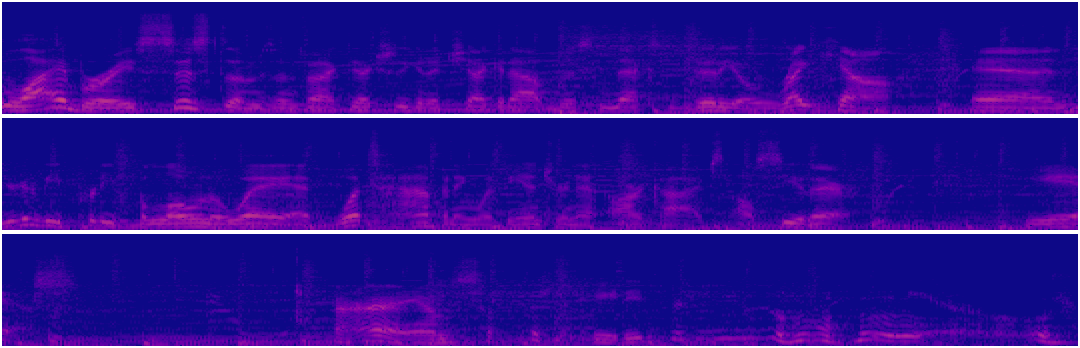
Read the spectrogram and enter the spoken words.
library systems. In fact, you're actually going to check it out in this next video right here. And you're going to be pretty blown away at what's happening with the Internet Archives. I'll see you there. Yes. I am sophisticated.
